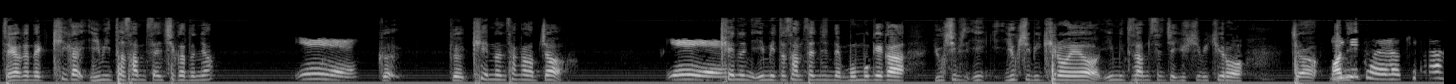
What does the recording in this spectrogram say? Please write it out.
제가 근데 키가 2m 3cm거든요? 예, 그, 그, 키는 상관없죠? 예. 예. 키는 2m 3cm인데 몸무게가 60, 62kg예요. 2m 3cm 62kg. 저, 많이, 2m예요, 키가.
